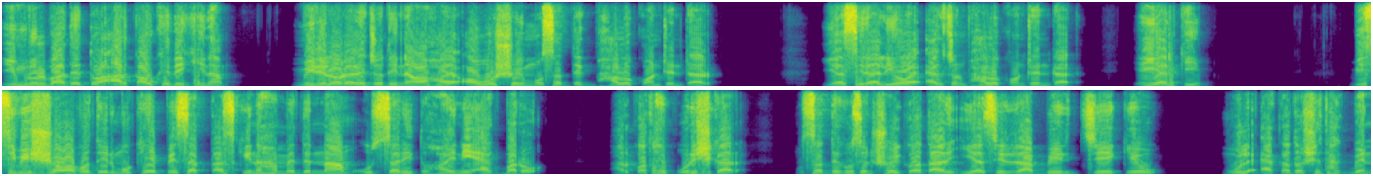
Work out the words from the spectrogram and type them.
ইমরুল বাদে তো আর কাউকে দেখি না। মিডল অর্ডারে যদি নেওয়া হয় অবশ্যই মোসাদ্দেক ভালো কন্টেন্টার ইয়াসির আলীও একজন ভালো কন্টেন্টার এই আর কি। বিসিবির সভাপতির মুখে পেসার তাসকিন আহমেদের নাম উচ্চারিত হয়নি একবারও। তার কথায় পরিষ্কার মোসাদ্দেক হোসেন সৈকত আর ইয়াসির রাব্বির যে কেউ মূল একাদশে থাকবেন।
